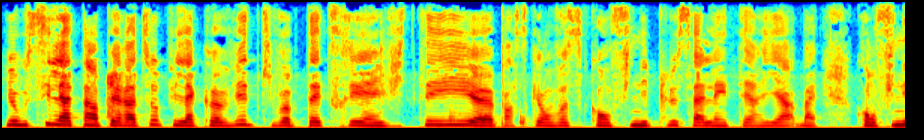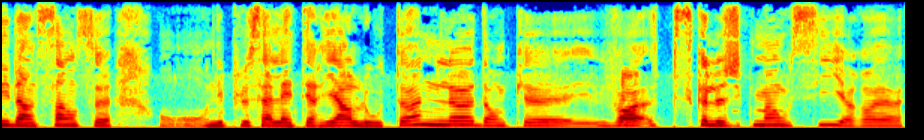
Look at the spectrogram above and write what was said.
il y a aussi la température puis la COVID qui va peut-être se réinviter euh, parce qu'on va se confiner plus à l'intérieur. Ben, confiner dans le sens, euh, on, est plus à l'intérieur l'automne, là, donc euh, psychologiquement aussi, il y aura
